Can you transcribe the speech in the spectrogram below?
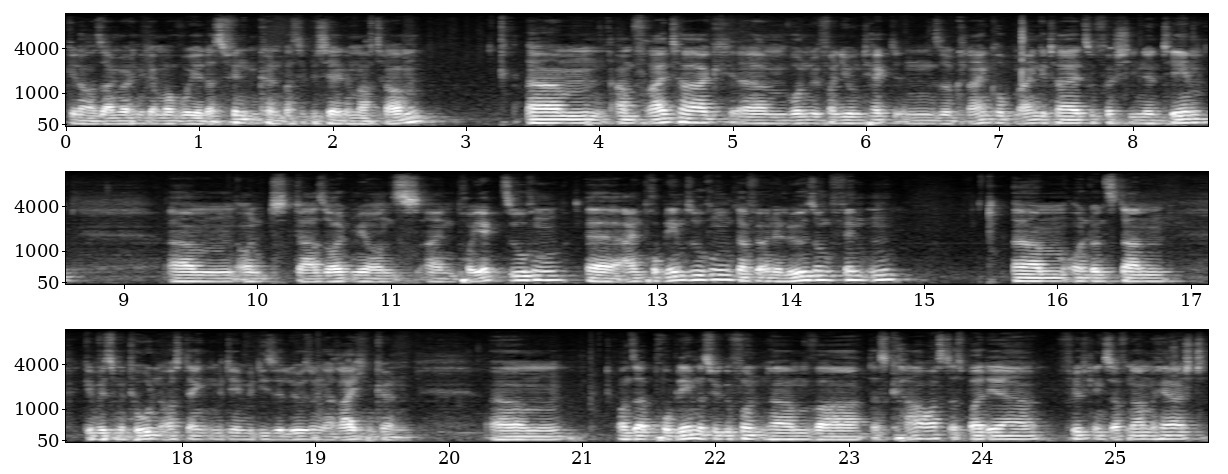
genau sagen wir euch nicht einmal, wo ihr das finden könnt, was wir bisher gemacht haben. Ähm, am Freitag ähm, wurden wir von Jugend Hackt in so Kleingruppen eingeteilt zu verschiedenen Themen. Ähm, und da sollten wir uns ein Projekt suchen, äh, ein Problem suchen, dafür eine Lösung finden und uns dann gewisse Methoden ausdenken, mit denen wir diese Lösung erreichen können. Ähm, unser Problem, das wir gefunden haben, war das Chaos, das bei der Flüchtlingsaufnahme herrscht.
